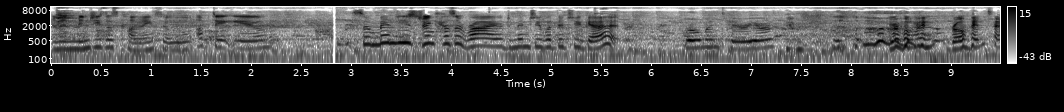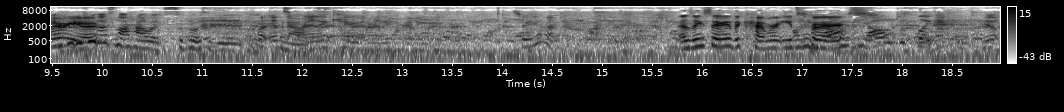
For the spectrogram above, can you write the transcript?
And then Minji's is coming, so we will update you. So Minji's drink has arrived. Minji, what did you get? Roman Terrier. Roman Roman I'm sure Terrier. that's not how it's supposed to be like, But it's pronounced. really cute and really pretty. So yeah. As they say, the camera eats Oh, first. Y'all y'all just like, yep,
